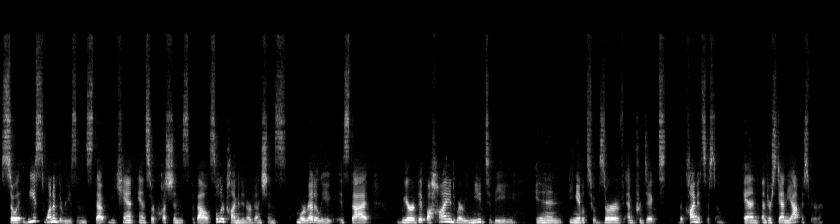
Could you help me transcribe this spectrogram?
So, at least one of the reasons that we can't answer questions about solar climate interventions more readily is that we are a bit behind where we need to be in being able to observe and predict the climate system and understand the atmosphere.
